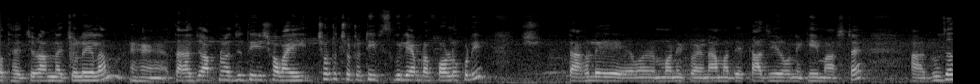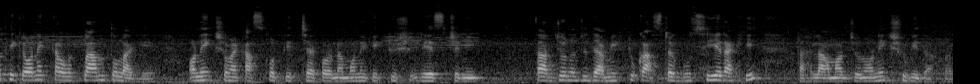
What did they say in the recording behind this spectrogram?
কথায় রান্নায় চলে এলাম। হ্যাঁ তা আপনারা যদি সবাই ছোট ছোট টিপসগুলি আমরা ফলো করি, তাহলে মনে করেন আমাদের কাজের অনেক এই মাসটায় আর রোজা থেকে অনেক কাল- ক্লান্ত লাগে। অনেক সময় কাজ করতে ইচ্ছা করে না, মনে একটু রেস্ট নিই। তার জন্য যদি আমি একটু কাজটা গুছিয়ে রাখি, তাহলে আমার জন্য অনেক সুবিধা হয়।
